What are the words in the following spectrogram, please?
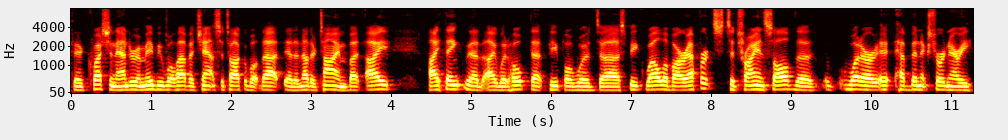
the question, Andrew, and maybe we'll have a chance to talk about that at another time. But I, I think that I would hope that people would uh, speak well of our efforts to try and solve the what are have been extraordinary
